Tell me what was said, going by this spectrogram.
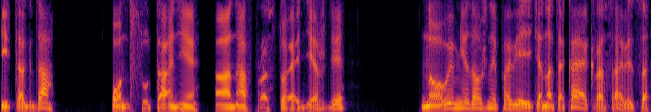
и тогда он в сутане, а она в простой одежде – но вы мне должны поверить, она такая красавица.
